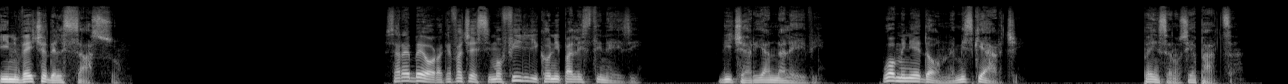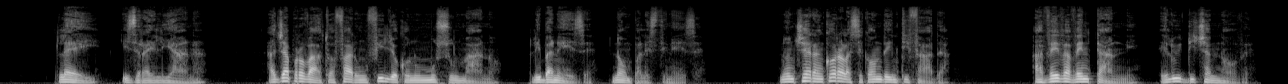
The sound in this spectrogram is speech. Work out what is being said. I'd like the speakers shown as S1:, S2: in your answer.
S1: Invece del sasso. Sarebbe ora che facessimo figli con i palestinesi, dice Arianna Levi. Uomini e donne, mischiarci. Pensano sia pazza. Lei, israeliana, ha già provato a fare un figlio con un musulmano, libanese, non palestinese. Non c'era ancora la seconda intifada. Aveva vent'anni e lui diciannove.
